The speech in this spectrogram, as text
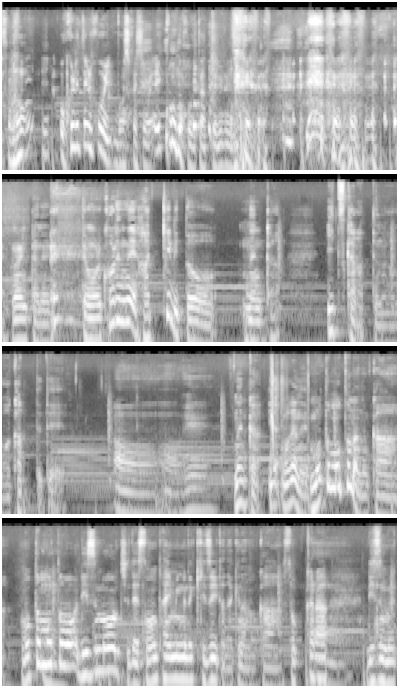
そのい遅れてる方もしかしたらエコーの方歌ってるみたいな。なんかねでも俺これねはっきりとなんかいつからっていうのが分かってて。あーあーへなんかいや分かんない。もともとなのかもともとリズム音痴でそのタイミングで気づいただけなのかそっえからリズム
